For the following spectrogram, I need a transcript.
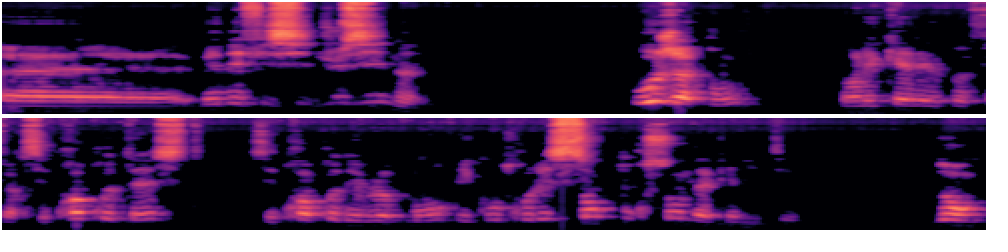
euh, bénéficie d'usines au Japon, dans lesquelles elles peuvent faire ses propres tests, ses propres développements et contrôler 100% de la qualité. Donc,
